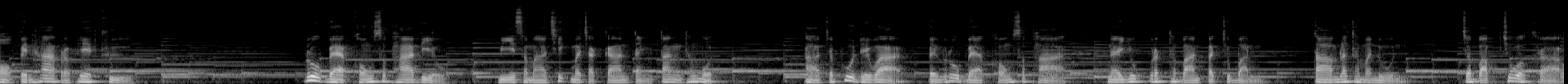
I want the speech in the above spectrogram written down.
ออกเป็น 5 ประเภทคือ รูปแบบของสภาเดี่ยว มีสมาชิกมาจากการแต่งตั้งทั้งหมด อาจจะพูดได้ว่าเป็นรูปแบบของสภาในยุครัฐบาลปัจจุบัน ตามรัฐธรรมนูญ ฉบับชั่วคราว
